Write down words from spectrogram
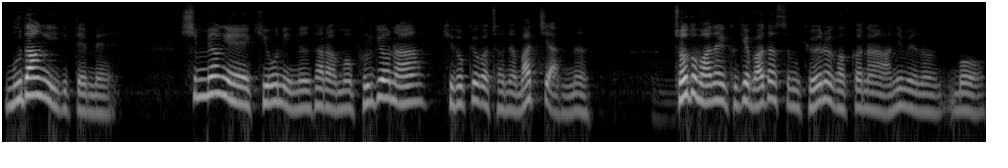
무당이기 때문에 신명의 기운이 있는 사람은 불교나 기독교가 전혀 맞지 않는 저도 만약에 그게 맞았으면 교회를 갔거나 아니면은 뭐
